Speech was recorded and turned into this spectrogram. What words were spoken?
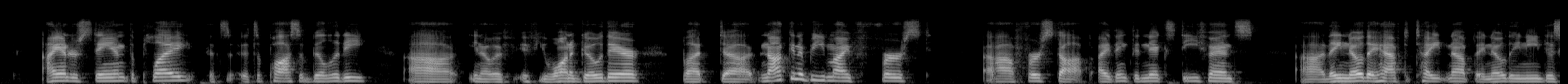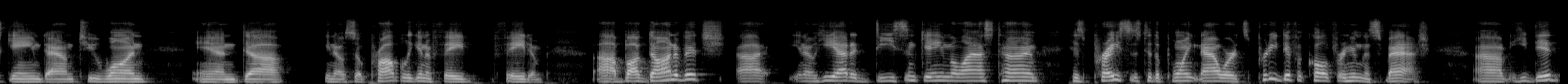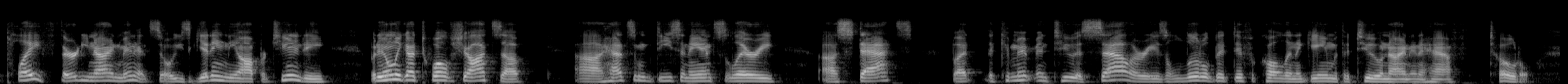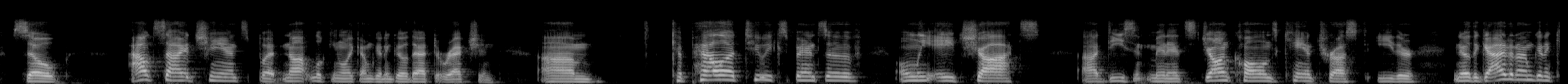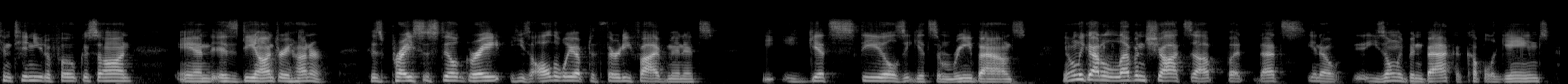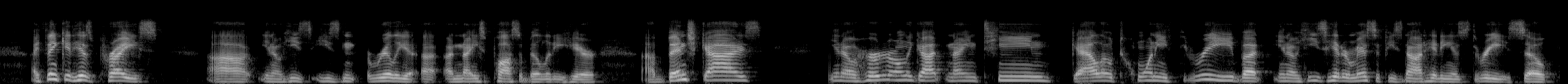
I understand the play; it's it's a possibility. Uh, you know, if if you want to go there, but uh, not going to be my first uh, first stop. I think the Knicks defense. Uh, they know they have to tighten up. They know they need this game down two one, and uh, you know, so probably going to fade fade him. Uh, Bogdanovich, uh, you know, he had a decent game the last time. His price is to the point now where it's pretty difficult for him to smash. Um, he did play 39 minutes, so he's getting the opportunity, but he only got 12 shots up. Uh, had some decent ancillary uh, stats, but the commitment to his salary is a little bit difficult in a game with a 209 and a half total. So outside chance, but not looking like I'm going to go that direction. Um, Capela, too expensive, only eight shots, uh, decent minutes. John Collins can't trust either. You know, the guy that I'm going to continue to focus on and is DeAndre Hunter. His price is still great. He's all the way up to 35 minutes. He, he gets steals, he gets some rebounds. He only got 11 shots up, but that's, you know, he's only been back a couple of games. I think at his price, uh, you know, he's he's really a, a nice possibility here. Uh, bench guys, you know, Huerter only got 19, Gallo 23, but you know he's hit or miss if he's not hitting his threes. So,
